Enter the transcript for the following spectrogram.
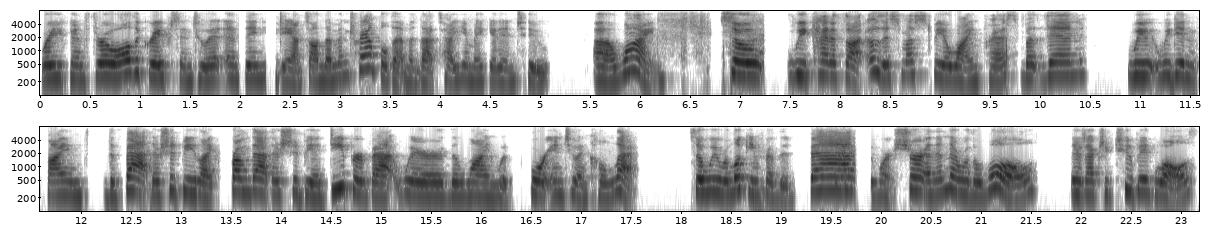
where you can throw all the grapes into it and then you dance on them and trample them and that's how you make it into uh, wine. So we kind of thought oh this must be a wine press. But then we we didn't find the vat there should be like from that there should be a deeper vat where the wine would pour into and collect so we were looking hmm. for the vat we weren't sure and then there were the walls there's actually two big walls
